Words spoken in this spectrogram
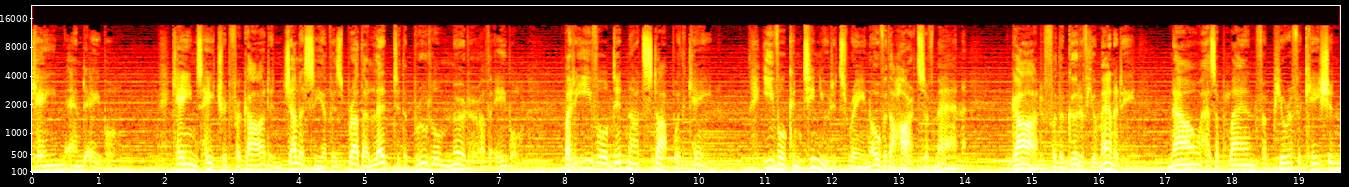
Cain and Abel. Cain's hatred for God and jealousy of his brother led to the brutal murder of Abel. But evil did not stop with Cain. Evil continued its reign over the hearts of man. God, for the good of humanity, now has a plan for purification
